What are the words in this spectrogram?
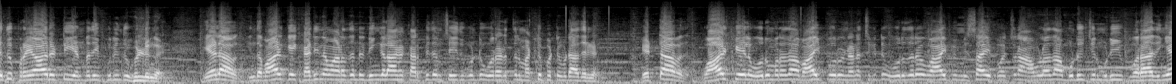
எது ப்ரையாரிட்டி என்பதை புரிந்து கொள்ளுங்கள். ஏழாவது இந்த வாழ்க்கை கடினமானது என்று நீங்களாக கற்பிதம் செய்து கொண்டு ஒரு இடத்தில் மட்டுப்பட்டு விடாதீர்கள். எட்டாவது வாழ்க்கையில் ஒரு முறை தான் வாய்ப்பு வரும்னு நினச்சிக்கிட்டு ஒரு தடவை வாய்ப்பு மிஸ் ஆகி போச்சுன்னா அவ்வளோதான் முடிஞ்சுன்னு முடிவுக்கு வராதிங்க.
